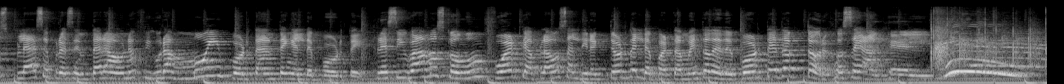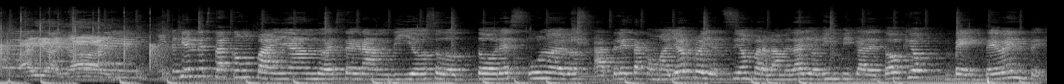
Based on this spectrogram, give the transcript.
nos place presentar a una figura muy importante en el deporte. Recibamos con un fuerte aplauso al director del Departamento de Deporte, doctor José Ángel. Ay, ay, ay. ¿Quién está acompañando a este grandioso doctor? Es uno de los atletas con mayor proyección para la medalla olímpica de Tokio 2020.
